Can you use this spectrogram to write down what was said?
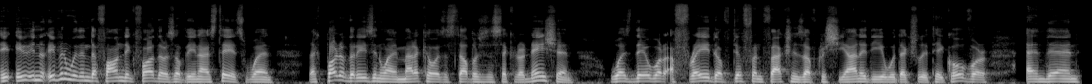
even even within the founding fathers of the United States, when like part of the reason why America was established as a secular nation was they were afraid of different factions of Christianity would actually take over, and then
